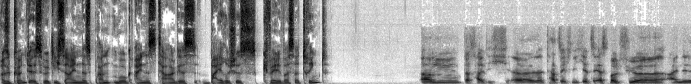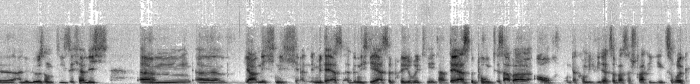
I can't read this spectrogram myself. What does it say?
Also könnte es wirklich sein, dass Brandenburg eines Tages bayerisches Quellwasser trinkt? Ähm, das halte ich äh, tatsächlich jetzt erstmal für eine, eine Lösung, die sicherlich ähm, äh, ja nicht, nicht, mit der erst, also nicht die erste Priorität hat. Der erste Punkt ist aber auch, und da komme ich wieder zur Wasserstrategie zurück,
